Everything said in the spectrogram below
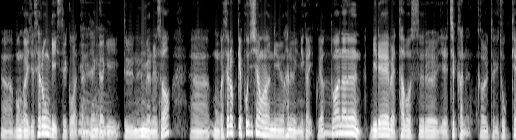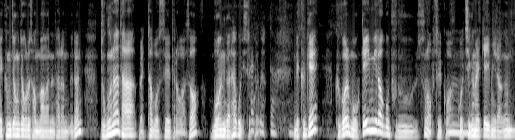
어, 뭔가 이제 새로운 게 있을 것 같다는 네. 생각이 드는 면에서 어, 뭔가 새롭게 포지션하는 의미가 있고요. 음. 또 하나는 미래의 메타버스를 예측하는 그걸 되게 좋게 긍정적으로 전망하는 사람들은 누구나 다 메타버스에 들어가서 무언가를 하고 있을 거다. 있다. 근데 그게 그걸 뭐 게임이라고 부를 수는 없을 것 같고 음. 지금의 게임이랑은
